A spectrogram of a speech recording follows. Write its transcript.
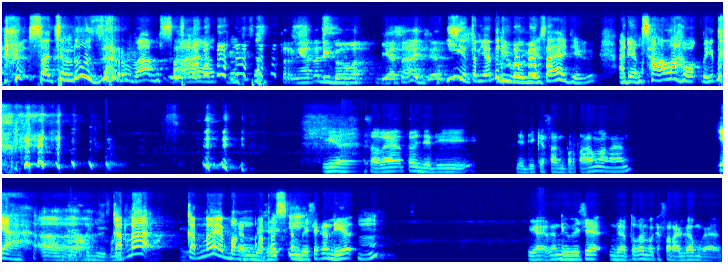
such a loser bangsa. Ternyata di bawah biasa aja. iya, ternyata di bawah biasa aja. Ada yang salah waktu itu. Iya, soalnya tuh jadi jadi kesan pertama kan. ya, Ya. karena karena emang Kan apa biasanya, sih? kan biasanya kan dia, Hmm? ya kan dia biasanya nggak tuh kan pakai seragam kan.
